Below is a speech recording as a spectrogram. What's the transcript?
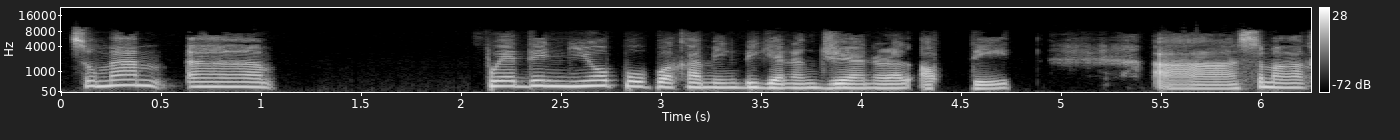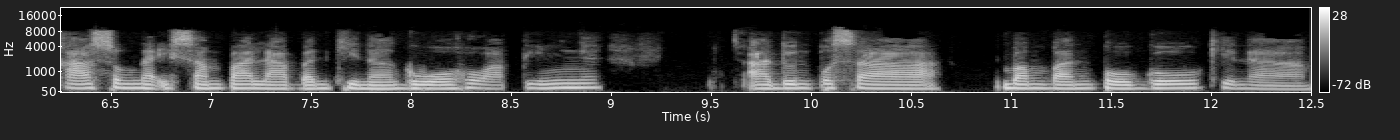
So, ma'am, uh, pwede niyo po ba kaming bigyan ng general update uh, sa mga kasong na isampa laban kina Guo Huaping, uh, dun po sa Bamban Pogo, kina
